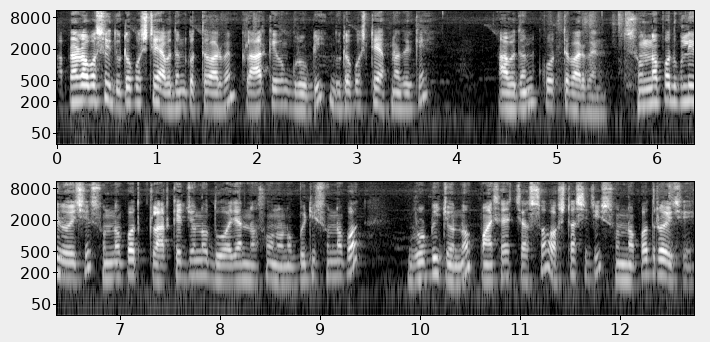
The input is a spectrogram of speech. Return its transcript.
আপনারা অবশ্যই দুটো পোস্টে আবেদন করতে পারবেন। ক্লার্ক এবং গ্রুপ ডি দুটো পোস্টে আপনাদেরকে আবেদন করতে পারবেন। শূন্যপদগুলি রয়েছে। শূন্যপদ ক্লার্কের জন্য দু হাজার নশো উননব্বইটি শূন্যপদ। গ্রুপ ডির জন্য পাঁচ হাজার চারশো অষ্টাশিটি শূন্যপদ রয়েছে।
